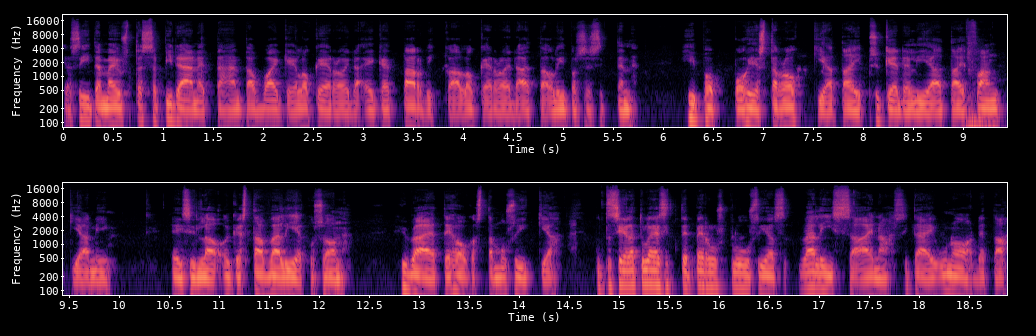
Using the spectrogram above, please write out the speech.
ja siitä mä just tässä pidän, että häntä on vaikea lokeroida, eikä tarvikkaa lokeroida, että olipa se sitten hip-hop-pohjasta rockia tai psykedeliaa tai funkia, niin ei sillä ole oikeastaan väliä, kun se on hyvää ja tehokasta musiikkia. Mutta siellä tulee sitten perusbluesia välissä aina, sitä ei unohdeta.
